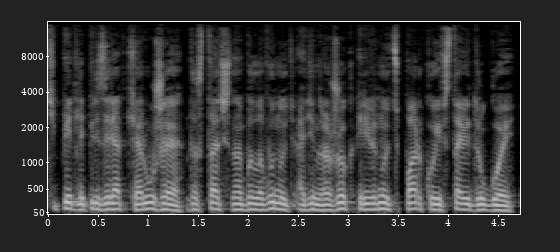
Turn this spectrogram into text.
Теперь для перезарядки оружия достаточно было вынуть один рожок, перевернуть спарку и вставить другой.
